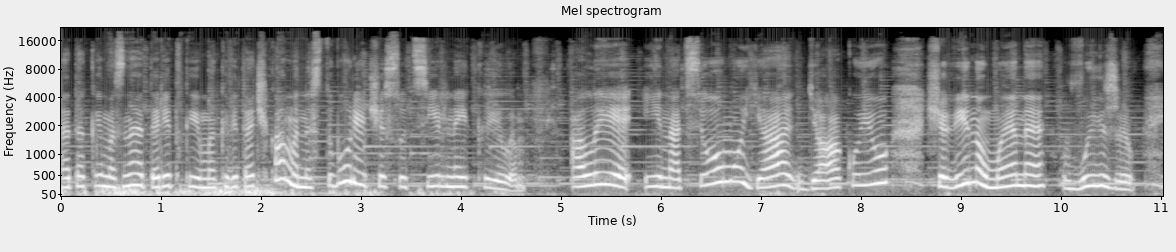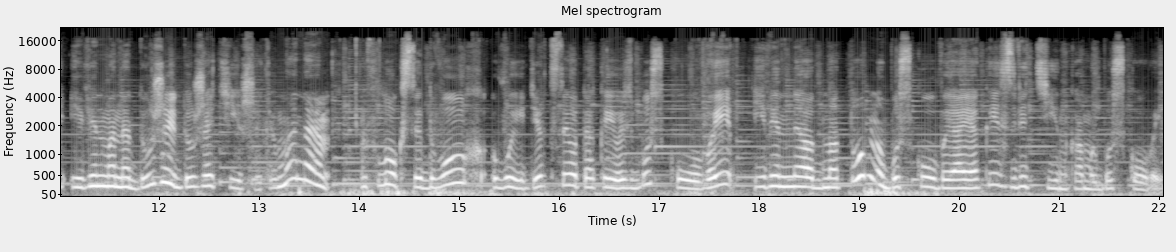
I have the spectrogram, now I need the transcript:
е, такими, знаєте, рідкими квіточками, не створюючи суцільний килим. Але і на цьому я дякую, що він у мене вижив. І він мене дуже і дуже тішить. У мене флокси двох видів. Це отакий ось бусковий, і він не однотонно бусковий, а якийсь з відтінками бусковий.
